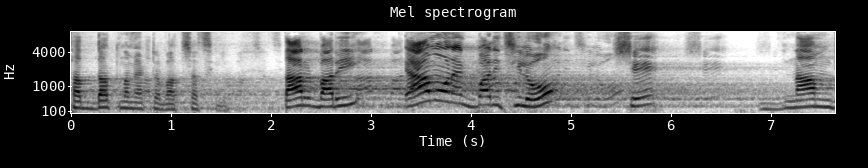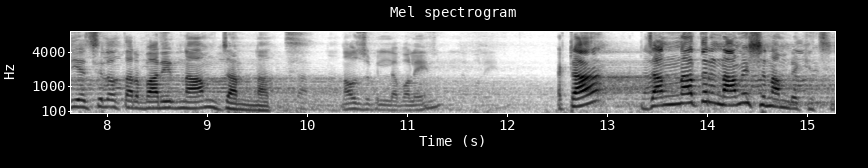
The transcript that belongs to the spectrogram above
সাদ্দাত নামে একটা বাদশা ছিল। তার বাড়ি এমন এক বাড়ি ছিল, সে নাম দিয়েছিল তার বাড়ির নাম জান্নাত। নাউজুবিল্লাহ বলেন। একটা জান্নাতের নামে সে নাম রেখেছে।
